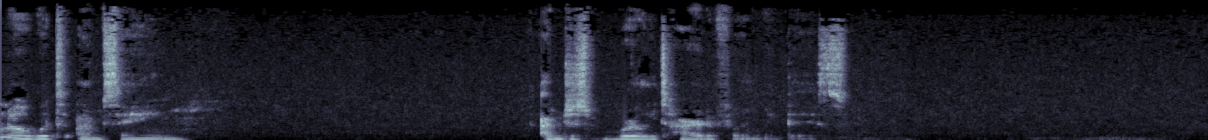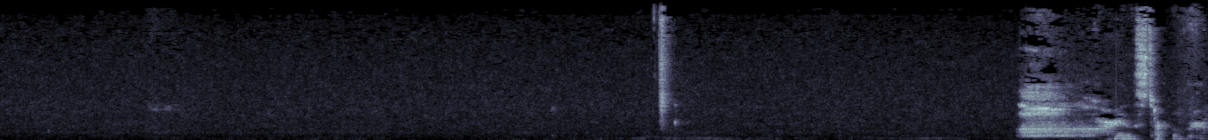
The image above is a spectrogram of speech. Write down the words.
Don't know what I'm saying. I'm just really tired of feeling like this. Alright, let's start over.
